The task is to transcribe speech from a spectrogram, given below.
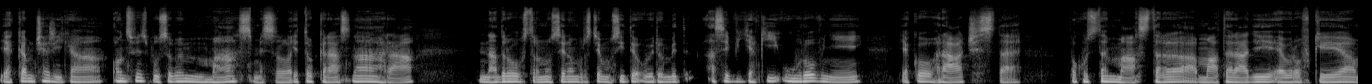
Jak Kamče říká, on svým způsobem má smysl. Je to krásná hra, na druhou stranu si jenom prostě musíte uvědomit asi v jaký úrovni jako hráč jste. Pokud jste master a máte rádi eurovky a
